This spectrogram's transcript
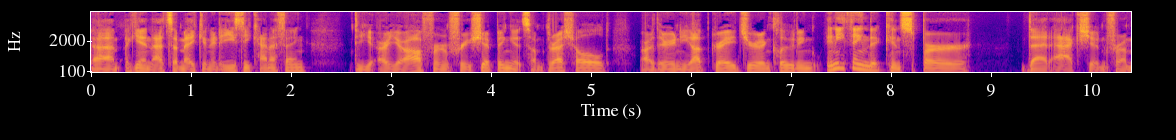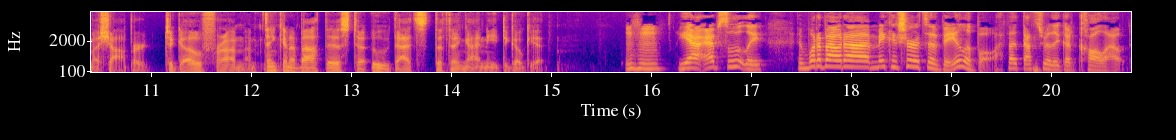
Um, again, that's a making it easy kind of thing. Do you, are you offering free shipping at some threshold? Are there any upgrades you're including? Anything that can spur that action from a shopper to go from I'm thinking about this to ooh that's the thing I need to go get. Mm-hmm. Yeah, absolutely. And what about uh, making sure it's available? I feel like that's a really good call out.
